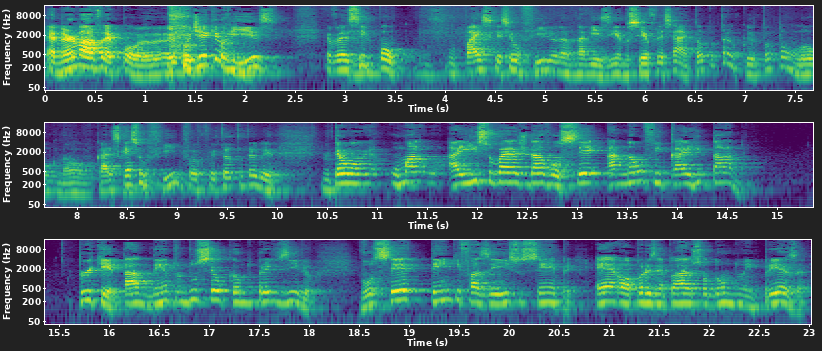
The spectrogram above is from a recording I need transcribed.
é normal. Eu falei, pô, o dia que eu vi isso. Eu falei assim, pô, o pai esqueceu o filho na, na vizinha, não sei. Eu falei assim, ah, então eu tô tranquilo, tô tão louco, não. O cara esquece o filho, foi, então eu tô tranquilo. Então, uma, aí isso vai ajudar você a não ficar irritado. Por quê? Tá dentro do seu campo previsível. Você tem que fazer isso sempre. É, ó, por exemplo, ah, eu sou dono de uma empresa,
